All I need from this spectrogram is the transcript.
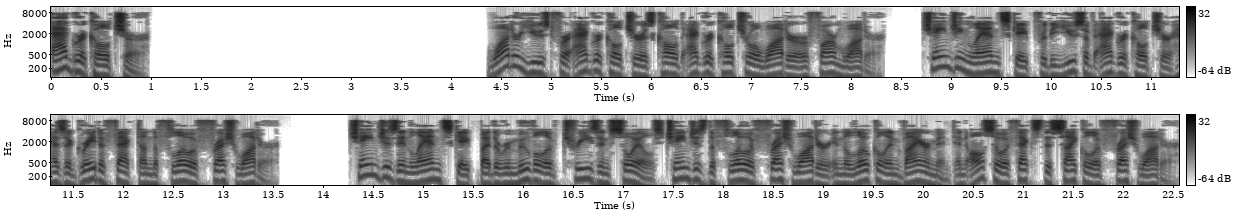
Agriculture Water used for agriculture is called agricultural water or farm water. Changing landscape for the use of agriculture has a great effect on the flow of fresh water. Changes in landscape by the removal of trees and soils changes the flow of fresh water in the local environment and also affects the cycle of fresh water.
